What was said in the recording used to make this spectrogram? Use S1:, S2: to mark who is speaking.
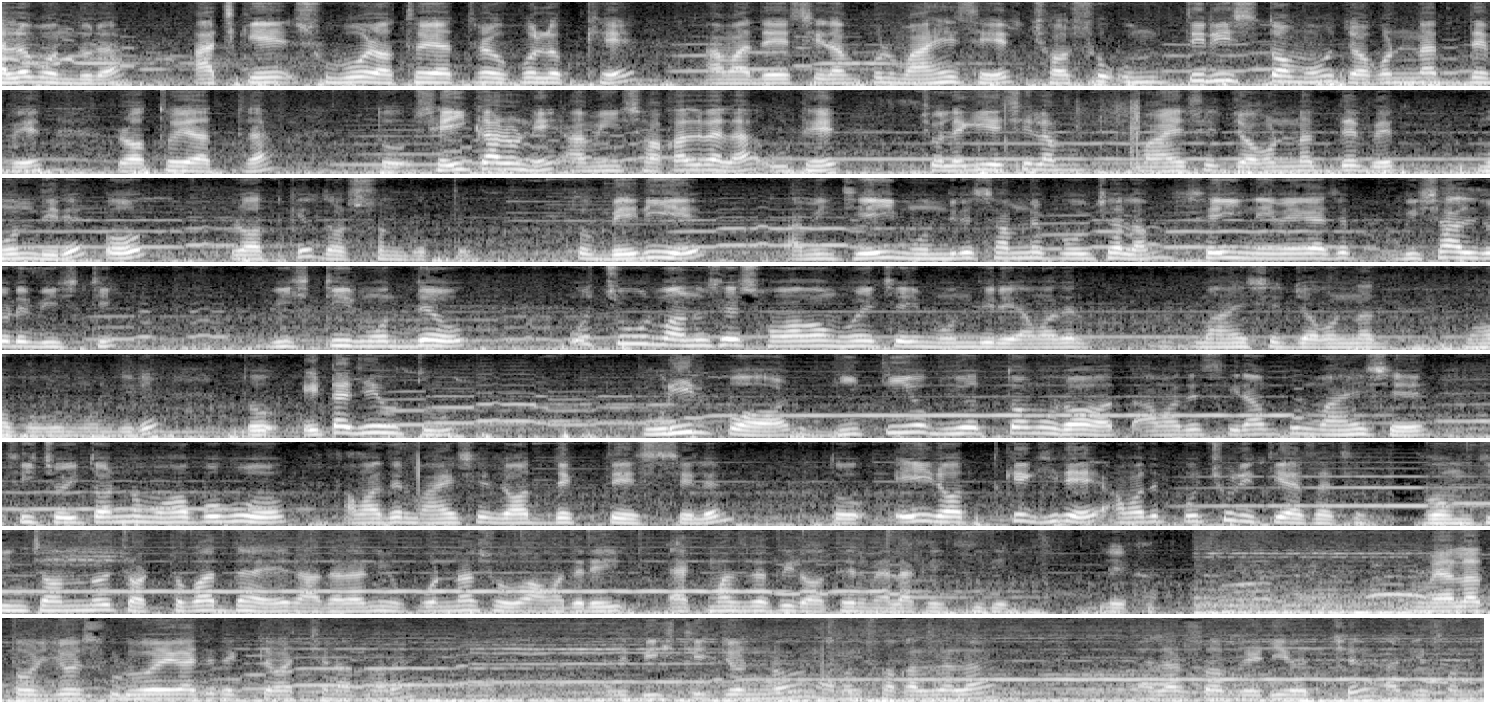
S1: Hello বন্ধুরা, আজকে শুভ রথযাত্রা উপলক্ষে আমাদের শ্রীরামপুর মাহেশের ছশো উনতিরিশতম জগন্নাথ দেবের রথযাত্রা। তো সেই কারণে আমি সকালবেলা উঠে চলে গিয়েছিলাম মাহেশের জগন্নাথ দেবের মন্দিরে ও রথকে দর্শন করতে। তো বেরিয়ে আমি যেই মন্দিরের সামনে পৌঁছালাম, সেই নেমে গেছে বিশাল জোরে বৃষ্টি। বৃষ্টির মধ্যেও প্রচুর মানুষের সমাগম হয়েছে এই মন্দিরে, আমাদের মাহেশের জগন্নাথ মহাপ্রভুর মন্দিরে। তো এটা যেহেতু পুরীর পর দ্বিতীয় বৃহত্তম রথ আমাদের শ্রীরামপুর মাহেশে শ্রী চৈতন্য মহাপ্রভুও আমাদের মাহেশের রথ দেখতে এসেছিলেন। তো এই রথকে ঘিরে আমাদের প্রচুর ইতিহাস আছে। বঙ্কিমচন্দ্র চট্টোপাধ্যায়ের রাধারানী উপন্যাসও আমাদের এই এক মাসব্যাপী রথের মেলাকে ঘিরে লেখা। মেলা তোড়জোড় শুরু হয়ে গেছে দেখতে পাচ্ছেন আপনারা। বৃষ্টির জন্য এখন সকালবেলা মেলার সব রেডি হচ্ছে। আজকে সন্ধ্যে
